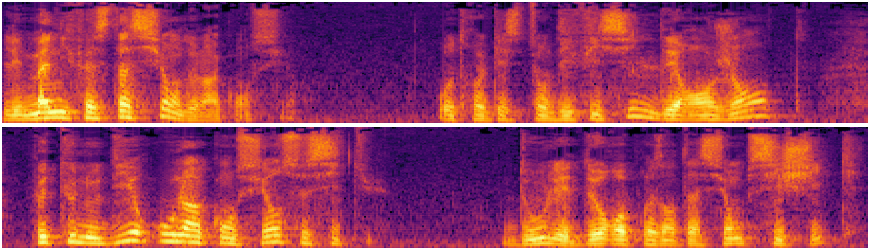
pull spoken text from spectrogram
les manifestations de l'inconscient? Autre question difficile, dérangeante, peux-tu nous dire où l'inconscient se situe? D'où les deux représentations psychiques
